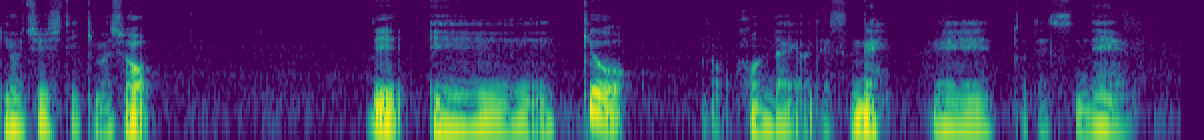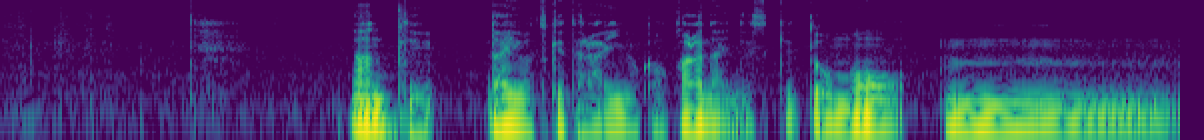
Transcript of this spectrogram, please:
要注意していきましょう。で、えー、今日の本題はですねえー、っとですね。なんて題をつけたらいいのかわからないんですけどもうーん。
